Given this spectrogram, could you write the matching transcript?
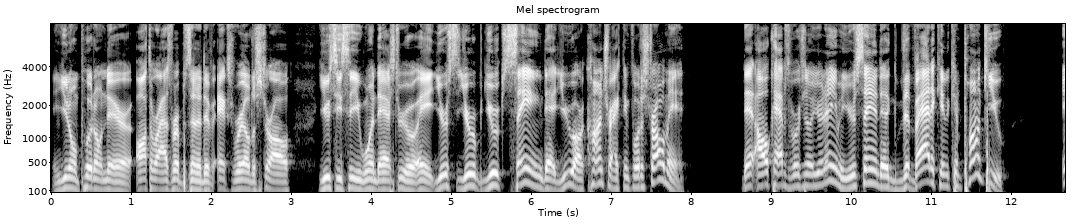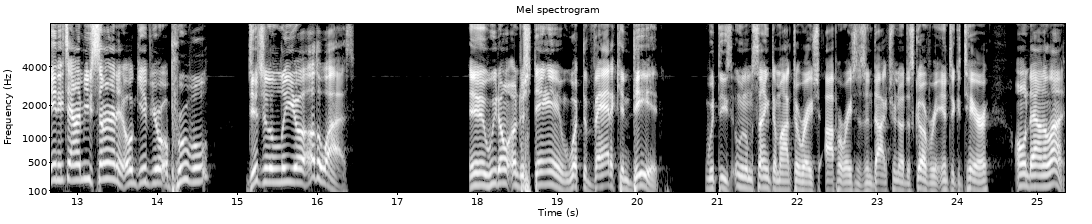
and you don't put on there authorized representative X rail to straw UCC one 308, you're you're you're saying that you are contracting for the straw man. That all caps version of your name, and you're saying that the Vatican can punk you anytime you sign it or give your approval digitally or otherwise. And we don't understand what the Vatican did with these Unam Sanctam operations and doctrine of discovery into Caetera on down the line.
